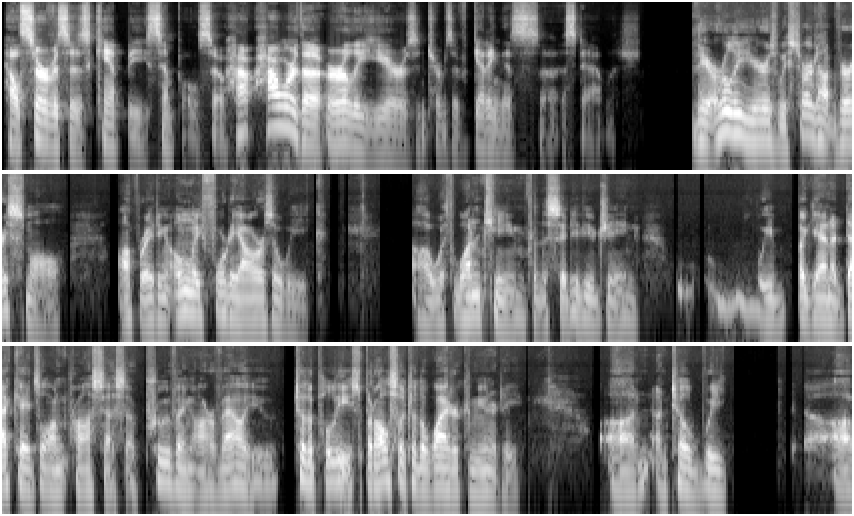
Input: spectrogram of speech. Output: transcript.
health services can't be simple. So, how, how are the early years in terms of getting this uh, established? The early years, we started out very small, operating only 40 hours a week uh, with one team for the city of Eugene. We began a decades long process of proving our value to the police, but also to the wider community uh, until we uh,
